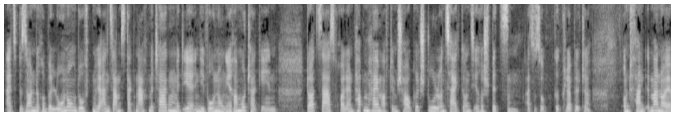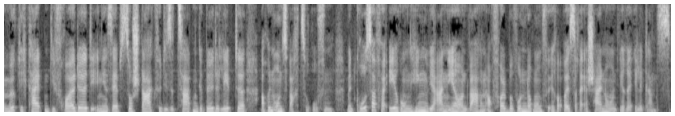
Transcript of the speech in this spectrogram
Als besondere Belohnung durften wir an Samstagnachmittagen mit ihr in die Wohnung ihrer Mutter gehen. Dort saß Fräulein Pappenheim auf dem Schaukelstuhl und zeigte uns ihre Spitzen, also so geklöppelte, und fand immer neue Möglichkeiten, die Freude, die in ihr selbst so stark für diese zarten Gebilde lebte, auch in uns wachzurufen. Mit großer Verehrung hingen wir an ihr und waren auch voll Bewunderung für ihre äußere Erscheinung und ihre Eleganz.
